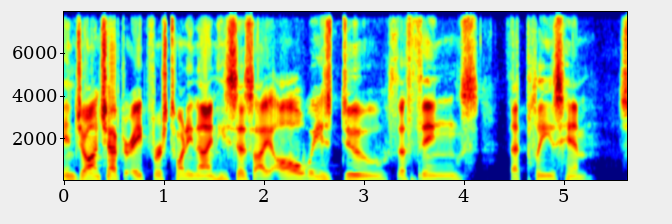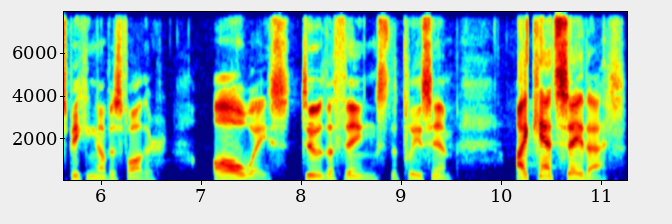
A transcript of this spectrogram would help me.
In John chapter 8, verse 29, he says, I always do the things that please him, speaking of his Father. Always do the things that please him. I can't say that.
